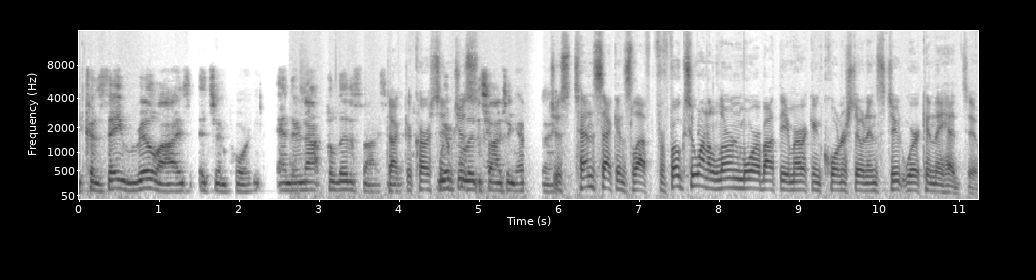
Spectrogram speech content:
because they realize it's important and they're not politicizing. Dr. Carson, we're just, politicizing everything. Just 10 seconds left. For folks who want to learn more about the American Cornerstone Institute, where can they head to?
